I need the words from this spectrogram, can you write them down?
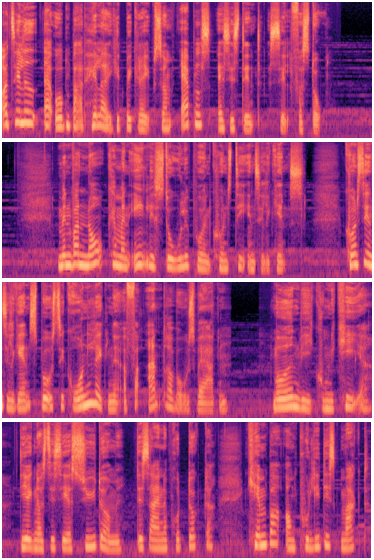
Og tillid er åbenbart heller ikke et begreb, som Apples assistent selv forstår. Men hvornår kan man egentlig stole på en kunstig intelligens? Kunstig intelligens spås til grundlæggende at forandre vores verden. Måden vi kommunikerer, diagnostiserer sygdomme, designer produkter, kæmper om politisk magt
